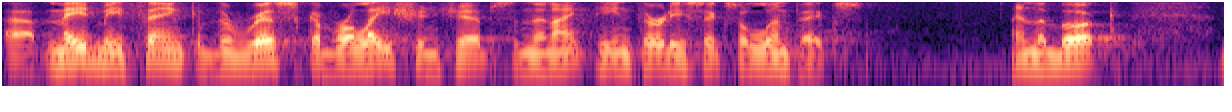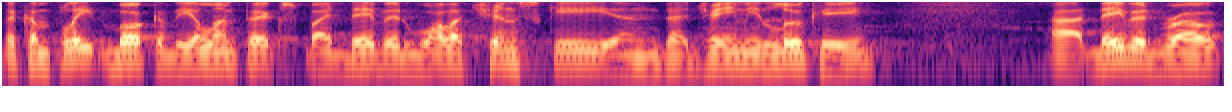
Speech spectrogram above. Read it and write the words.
uh, made me think of the risk of relationships in the 1936 Olympics. In the book, The Complete Book of the Olympics by David Wallechinsky and uh, Jamie Loucky, uh, David wrote,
